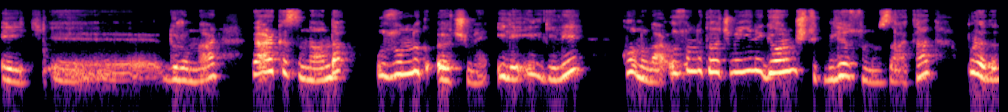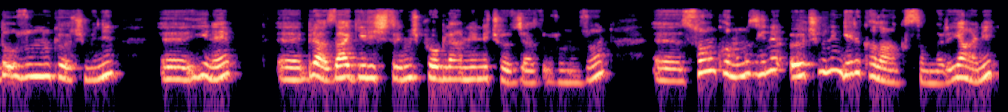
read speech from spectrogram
eğik e, durumlar ve arkasından da uzunluk ölçme ile ilgili konular. Uzunluk ölçme yine görmüştük biliyorsunuz zaten. Burada da uzunluk ölçmenin e, yine e, biraz daha geliştirilmiş problemlerini çözeceğiz uzun uzun. E, son konumuz yine ölçmenin geri kalan kısımları. Yani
